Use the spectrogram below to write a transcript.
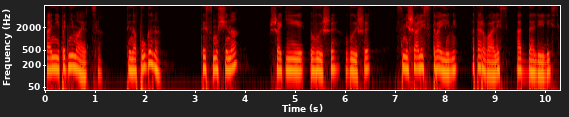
Они поднимаются. Ты напугана? Ты смущена? Шаги выше, выше, смешались с твоими, оторвались, отдалились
